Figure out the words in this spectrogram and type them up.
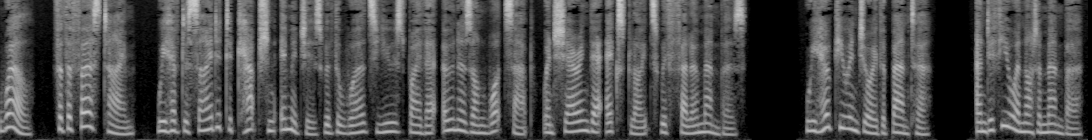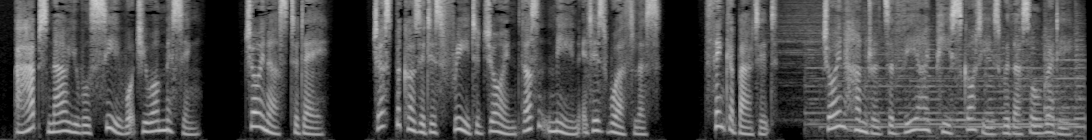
Well, for the first time, we have decided to caption images with the words used by their owners on WhatsApp when sharing their exploits with fellow members. We hope you enjoy the banter. And if you are not a member, perhaps now you will see what you are missing. Join us today. Just because it is free to join doesn't mean it is worthless. Think about it. Join hundreds of VIP Scotties with us already.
